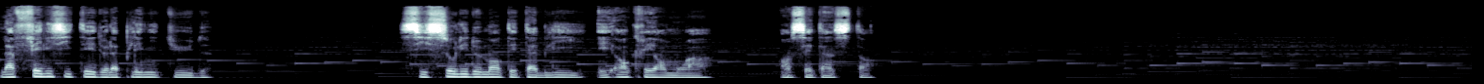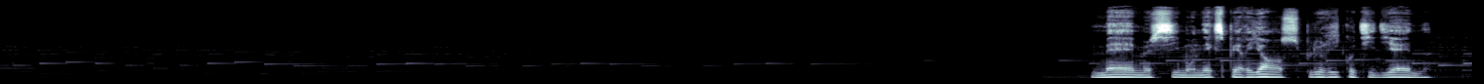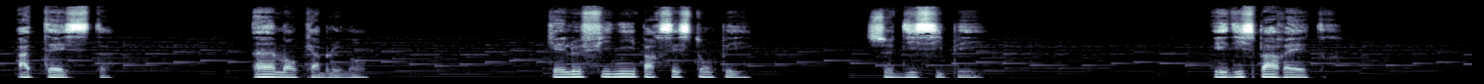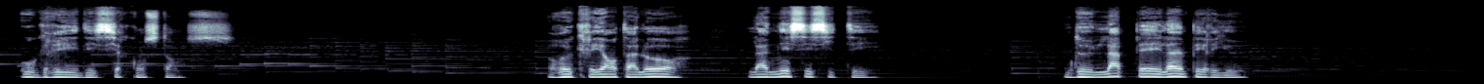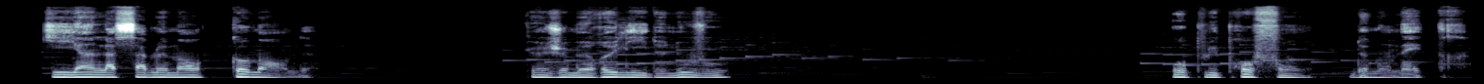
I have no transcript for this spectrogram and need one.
la félicité de la plénitude, si solidement établie et ancrée en moi en cet instant. Même si mon expérience pluricotidienne atteste immanquablement qu'elle finit par s'estomper, se dissiper et disparaître au gré des circonstances, recréant alors la nécessité de l'appel impérieux qui inlassablement commande que je me relie de nouveau au plus profond de mon être.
